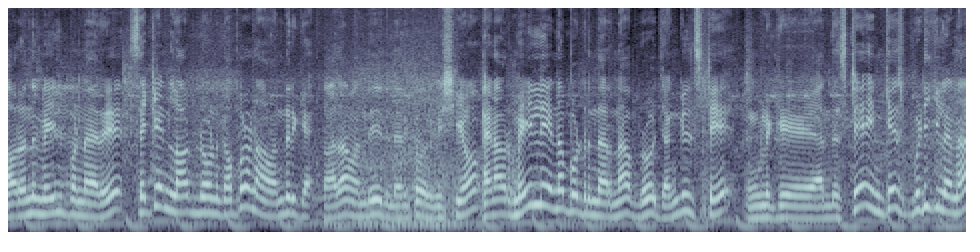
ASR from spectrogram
அவர் வந்து மெயில் பண்ணாரு. செகண்ட் லாக்டவுனுக்கு அப்புறம் நான் வந்திருக்கேன். அதான் வந்து இதில் இருக்க ஒரு விஷயம். அண்ட் அவர் மெயிலில் என்ன போட்டிருந்தாருன்னா ப்ரோ ஜங்கிள் ஸ்டே உங்களுக்கு அந்த ஸ்டே இன்கேஸ் பிடிக்கலனா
